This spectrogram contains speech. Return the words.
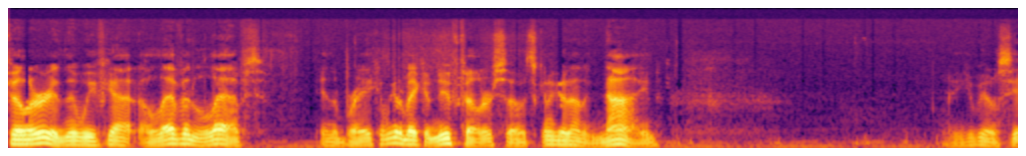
filler, and then we've got 11 left in the break. I'm going to make a new filler, so it's going to go down to nine. You'll be able to see it.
